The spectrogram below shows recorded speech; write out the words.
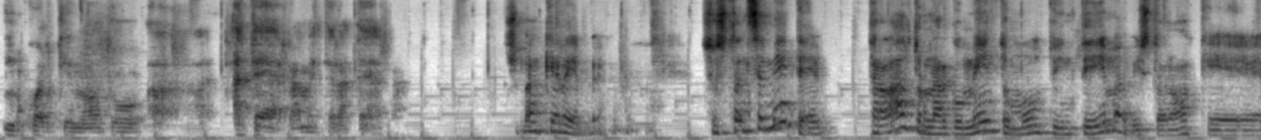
in qualche modo a, a terra, a mettere a terra? Ci mancherebbe. Sostanzialmente, tra l'altro, un argomento molto in tema, visto no, che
